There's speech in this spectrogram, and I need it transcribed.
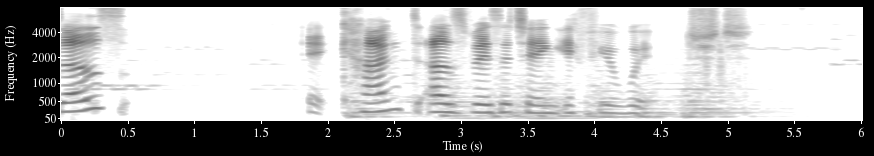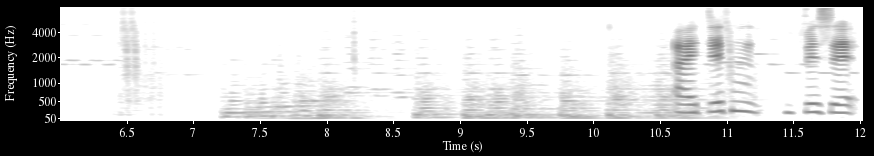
Does it count as visiting if you're witched? I didn't visit.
